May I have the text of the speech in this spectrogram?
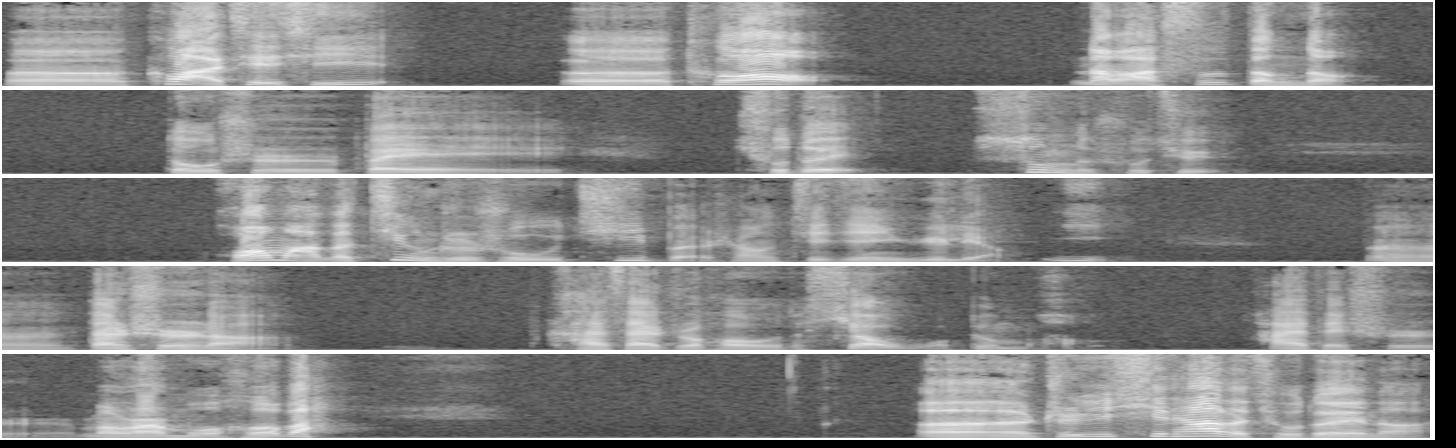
呃，科瓦切奇、呃特奥、纳瓦斯等等，都是被球队送了出去。皇马的净支出基本上接近于两亿，嗯，但是呢，开赛之后的效果并不好，还得是慢慢磨合吧。呃，至于其他的球队呢，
